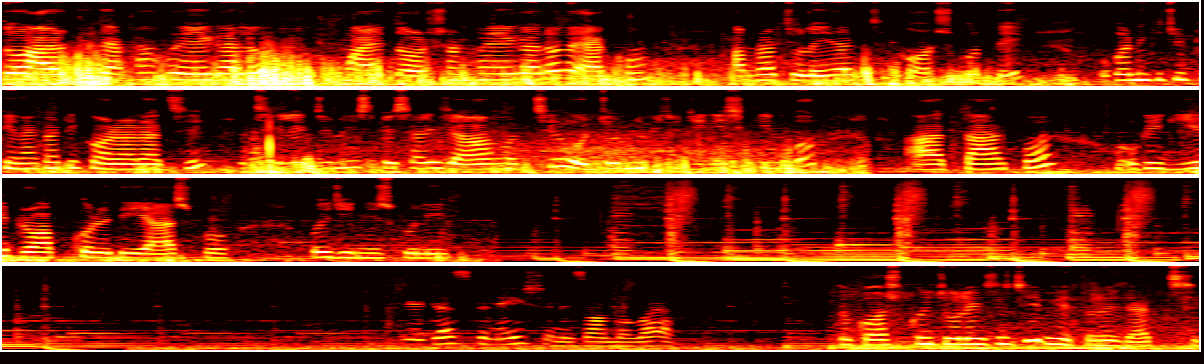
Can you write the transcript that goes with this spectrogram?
তো আরতি দেখা হয়ে গেল, মায়ের দর্শন হয়ে গেল, এখন আমরা চলে যাচ্ছি কস্কোতে। ওখানে কিছু কেনাকাটি করার আছে। ছেলের জন্য স্পেশালি যাওয়া হচ্ছে ওর জন্য কিছু জিনিস কিনবো আর তারপর ওকে গিয়ে ড্রপ করে দিয়ে আসব ওই জিনিসগুলি। Your destination is on the left. তো কষ্ট চলে এসেছি ভেতরে যাচ্ছি।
